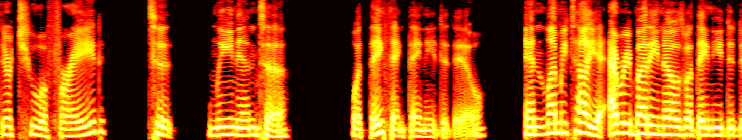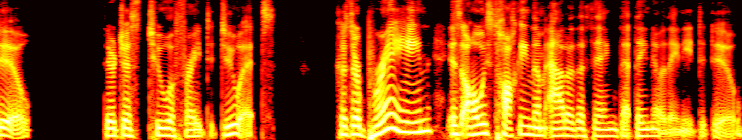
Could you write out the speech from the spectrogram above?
they're too afraid to lean into what they think they need to do. And let me tell you, everybody knows what they need to do. They're just too afraid to do it because their brain is always talking them out of the thing that they know they need to do,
